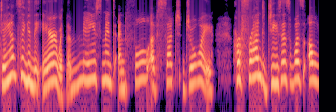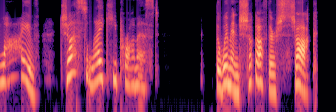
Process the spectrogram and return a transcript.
dancing in the air with amazement and full of such joy. Her friend Jesus was alive, just like he promised. The women shook off their shock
